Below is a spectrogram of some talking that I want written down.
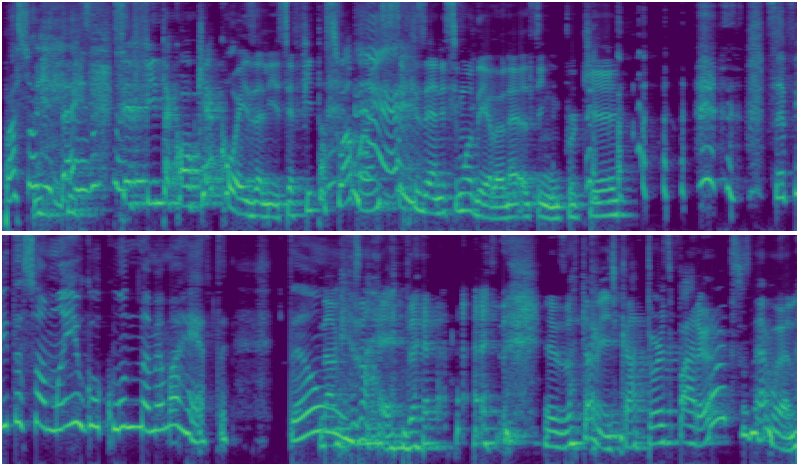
Passou de 10. você fita qualquer coisa ali. Você fita sua mãe é. se você quiser nesse modelo, né? Assim, porque. Você fita sua mãe e o Goku na mesma reta. Então... Na mesma reta. Exatamente. 14 parâmetros, né, mano?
